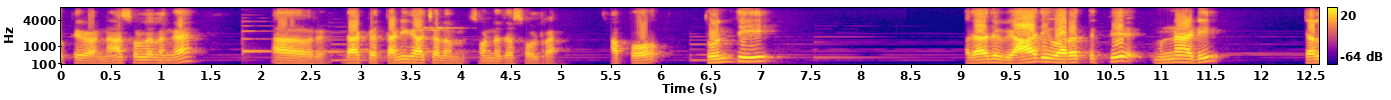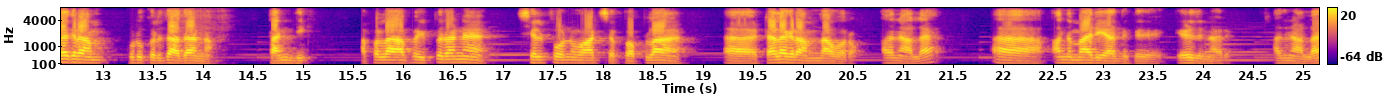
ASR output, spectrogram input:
ஓகேவா? நான் சொல்லலைங்க. அவர் டாக்டர் தனிகாச்சலம் சொன்னதை சொல்கிறேன் அப்போது தொந்தி அதாவது வியாதி வரத்துக்கு முன்னாடி டெலகிராம் கொடுக்கறது அதானா தந்தி. அப்போல்லாம் அப்போ இப்போ தானே செல்ஃபோனு வாட்ஸ்அப் அப்போல்லாம் டெலகிராம் தான் வரும். அதனால் அந்த மாதிரி அதுக்கு எழுதினார். அதனால்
